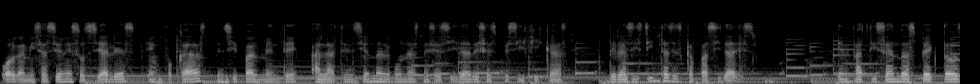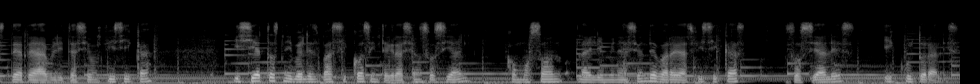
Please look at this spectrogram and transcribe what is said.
organizaciones sociales enfocadas principalmente a la atención de algunas necesidades específicas de las distintas discapacidades, enfatizando aspectos de rehabilitación física y ciertos niveles básicos de integración social como son la eliminación de barreras físicas, sociales y culturales.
